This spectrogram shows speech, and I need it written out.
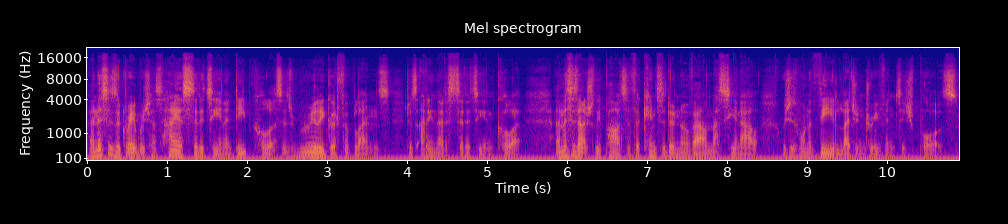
And this is a grape which has high acidity and a deep colour, so it's really good for blends, just adding that acidity and colour. And this is actually part of the Quinta do Noval Nacional, which is one of the legendary vintage ports.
